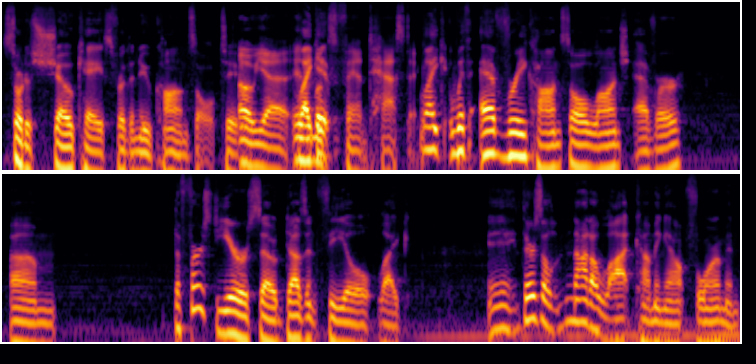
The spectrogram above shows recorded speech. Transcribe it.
sort of showcase for the new console too. Oh yeah, it Like, it- looks fantastic. like with every console launch ever, um, the first year or so doesn't feel like eh, there's a not a lot coming out for them, and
